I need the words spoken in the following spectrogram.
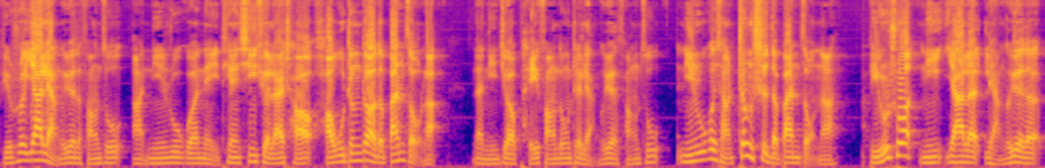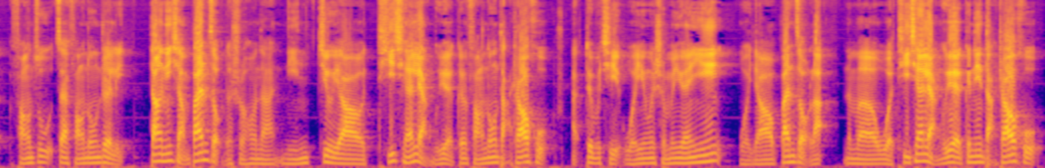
比如说押两个月的房租啊，您如果哪天心血来潮，毫无征兆的搬走了，那您就要赔房东这两个月的房租。您如果想正式的搬走呢，比如说您押了两个月的房租在房东这里，当你想搬走的时候呢，您就要提前两个月跟房东打招呼啊，对不起，我因为什么原因我要搬走了。那么我提前两个月跟您打招呼，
